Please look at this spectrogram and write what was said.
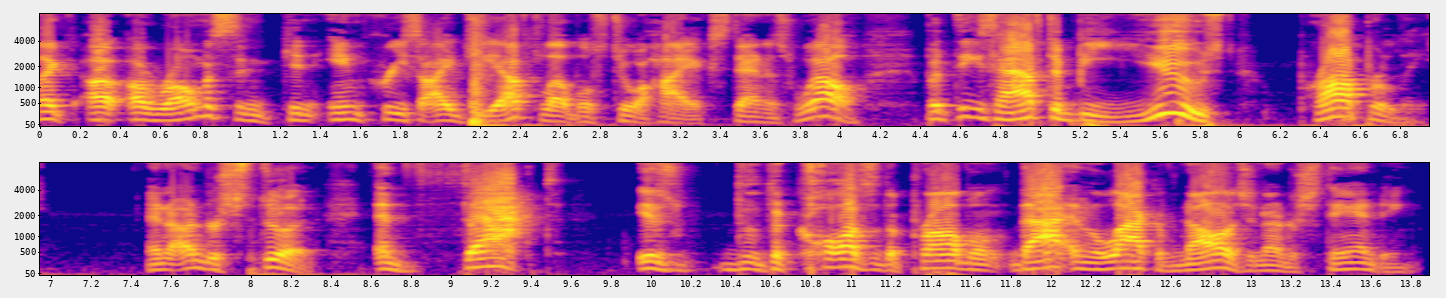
Like uh, Aromasin can increase IGF levels to a high extent as well. But these have to be used properly and understood. And that is the, the cause of the problem. That and the lack of knowledge and understanding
